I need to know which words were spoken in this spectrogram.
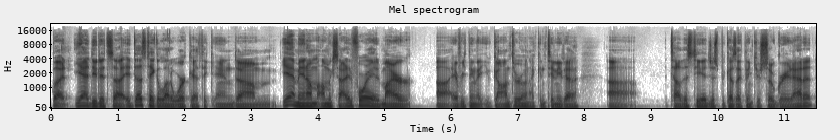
But yeah, dude, it's uh it does take a lot of work ethic and um yeah, man, I'm I'm excited for it. I admire uh everything that you've gone through and I continue to uh tell this to you just because I think you're so great at it.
